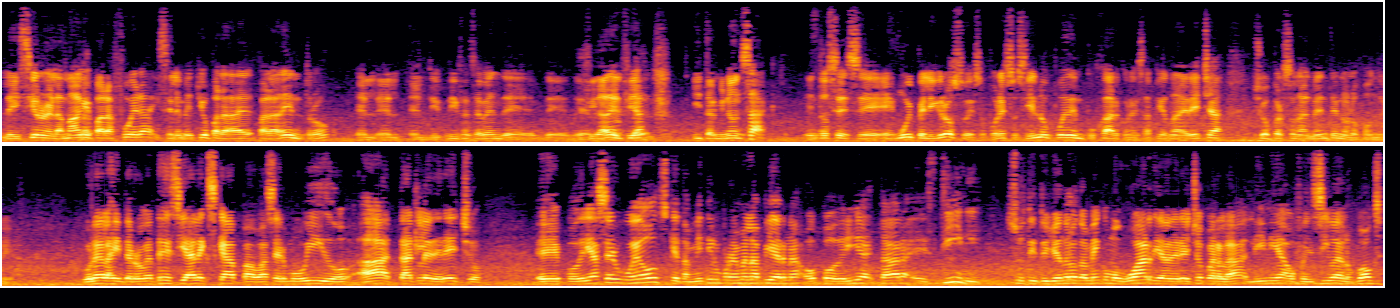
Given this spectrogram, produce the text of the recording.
le hicieron el amague para afuera y se le metió para, para adentro el, el, defensive end de, de Filadelfia y terminó en sack. Entonces eh, es muy peligroso eso, por eso si él no puede empujar con esa pierna derecha, yo personalmente no lo pondría. Una de las interrogantes es si Alex Capa va a ser movido a tackle derecho. Eh, podría ser Wells, que también tiene un problema en la pierna, o podría estar eh, Stini sustituyéndolo también como guardia derecho para la línea ofensiva de los Bucks.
